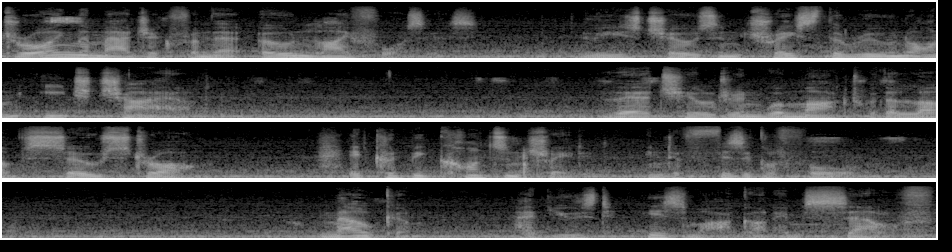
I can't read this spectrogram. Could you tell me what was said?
Drawing the magic from their own life forces, Nui's Chosen traced the rune on each child. Their children were marked with a love so strong, it could be concentrated into physical form. Malcolm had used his mark on himself.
